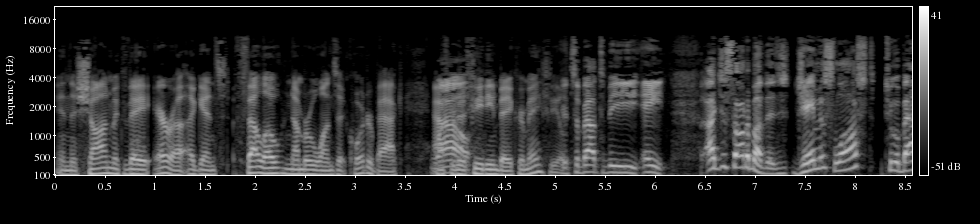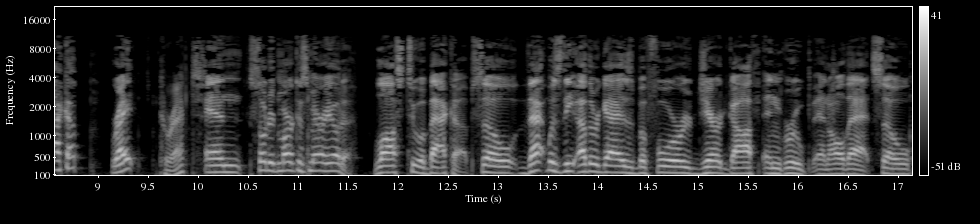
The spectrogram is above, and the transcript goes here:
in the Sean McVay era against fellow number ones at quarterback after Wow. defeating Baker Mayfield. It's about to be eight. I just thought about this. Jameis lost to a backup. right? Correct. And so did Marcus Mariota. Lost to a backup. So that was the other guys before Jared Goff and group and all that. So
